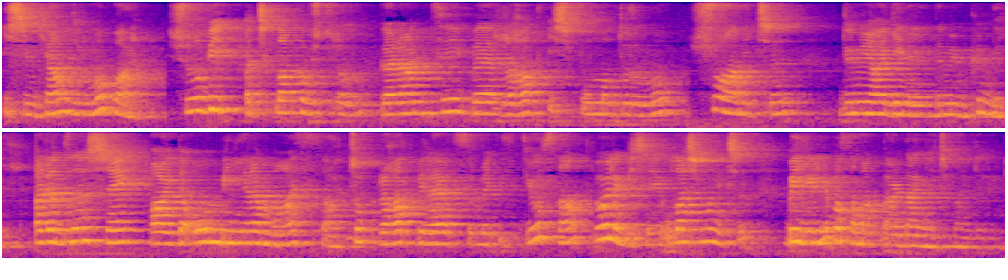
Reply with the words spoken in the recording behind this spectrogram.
iş imkan durumu var. Şunu bir açıklığa kavuşturalım. Garanti ve rahat iş bulma durumu şu an için dünya genelinde mümkün değil. Aradığın şey ayda 10 bin lira maaşsa, çok rahat bir hayat sürmek istiyorsan böyle bir şeye ulaşman için belirli basamaklardan geçmen gerekiyor.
